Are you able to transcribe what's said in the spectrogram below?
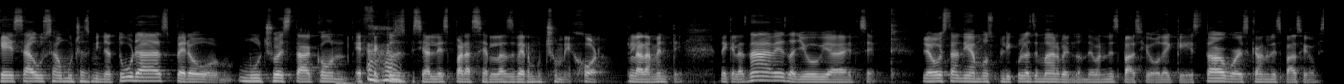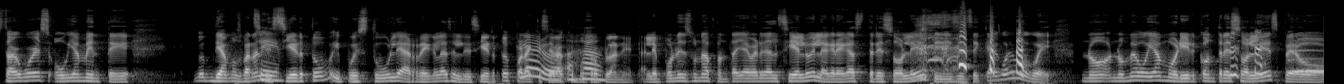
que esa usa muchas miniaturas, pero mucho está con efectos especiales para hacerlas ver mucho mejor, claramente. De que las naves, la lluvia, etc. Luego están, digamos, películas de Marvel donde van al espacio, de que Star Wars que van al espacio. Star Wars, obviamente, digamos, van al desierto y pues tú le arreglas el desierto para que se vea como otro planeta. Le pones una pantalla verde al cielo y le agregas tres soles y dices, ¿qué huevo, güey? No, no me voy a morir con tres soles, pero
